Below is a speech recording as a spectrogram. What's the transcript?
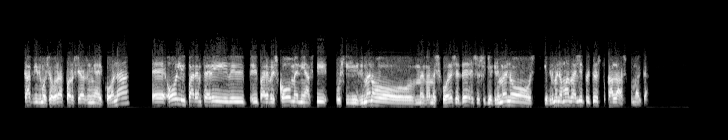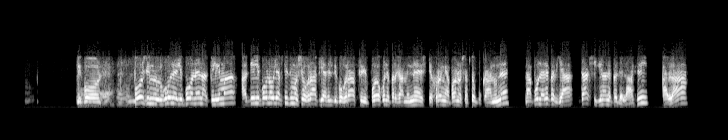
κάποιοι δημοσιογράφοι παρουσιάζουν μια εικόνα, ε, όλοι οι, παρεμφεροί, οι παρευρισκόμενοι αυτοί που συγκεκριμένο, με, θα με συγχωρέσετε, στο συγκεκριμένο, στη συγκεκριμένη ομάδα λείπει ο κ. του Καλά, ας πούμε. Λοιπόν, πώς δημιουργούν λοιπόν ένα κλίμα, αντί λοιπόν όλοι αυτοί οι δημοσιογράφοι, οι αθλητικογράφοι που έχουν περγαμηνές και χρόνια πάνω σε αυτό που κάνουν, να πούνε ρε παιδιά, εντάξει γίνανε πέντε λάθη, αλλά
